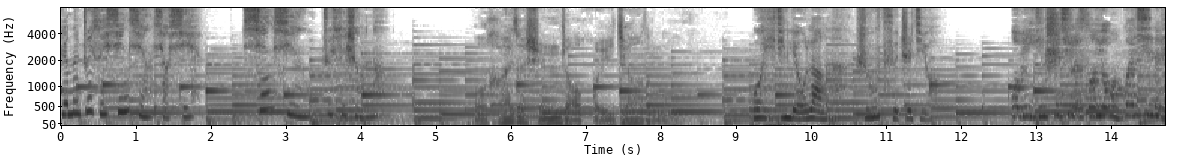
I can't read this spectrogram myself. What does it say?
人们追随星星，小溪，星星追随什么呢？我还在寻找回家的路。我已经流浪了如此之久。我们已经失去了所有我们关心的人，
